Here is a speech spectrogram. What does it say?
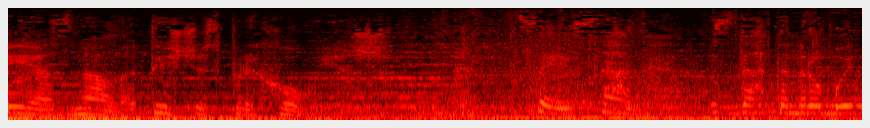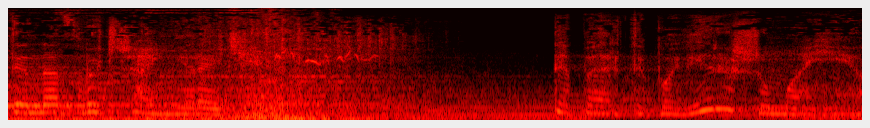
Я знала, ти щось приховуєш. Цей сад здатен робити надзвичайні речі. Тепер ти повіриш у магію?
